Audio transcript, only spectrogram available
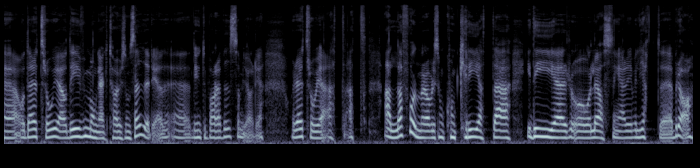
Eh, och där tror jag, och det är många aktörer som säger det, eh, det är inte bara vi som gör det. Och där tror jag att, att alla former av liksom konkreta idéer och lösningar är väl jättebra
